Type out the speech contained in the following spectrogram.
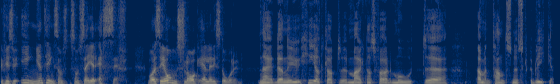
det finns ju ingenting som, som säger SF. Vare sig i omslag eller i storyn. Nej, den är ju helt klart eh, marknadsförd mot eh, ja, men, tantsnusk-publiken.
